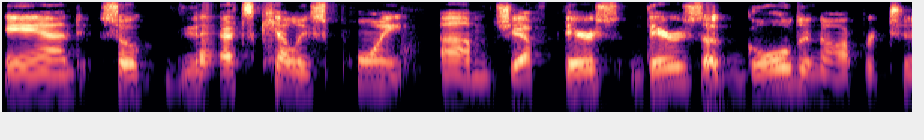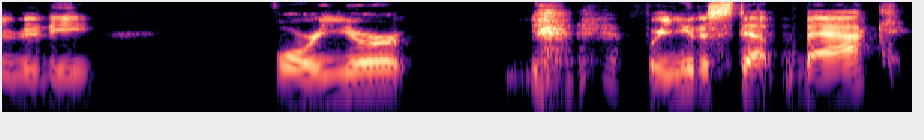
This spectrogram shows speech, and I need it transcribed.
And so that's Kelly's point, um, Jeff. There's there's a golden opportunity for your for you to step back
